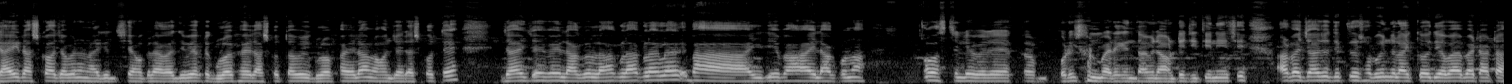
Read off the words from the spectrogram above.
ডাইরেক্ট রাশ করা যাবে না না কিন্তু সে আমাকে লাগাই দিবে। একটা গ্লোয়ার ফাইল রাশ করতে হবে গ্লোয়ার ফাইলাম এখন যাই রাশ করতে। যাই যাই, ভাই, লাগল, লাগ লাগ লাগ লাগ। ভাই রে ভাই, লাগল না। অস্থির লেভেলে একটা পজিশন বাইরে কিন্তু আমি রাউন্ডটি জিতিয়ে নিয়েছি। আর ভাই, যা যা দেখতে সবাই কিন্তু লাইক করে দিও। ভাই ভাই টাটা।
